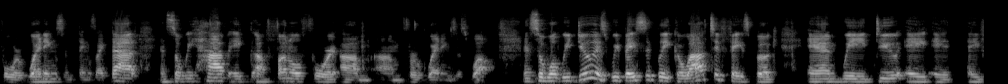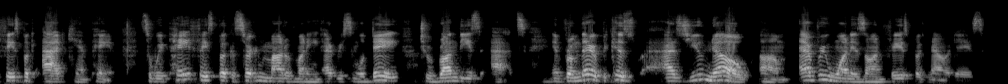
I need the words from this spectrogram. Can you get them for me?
for weddings and things like that, and so we have a, a funnel for um, um, for weddings as well. And so what we do is we basically go out to Facebook and we do a, a, a Facebook ad campaign. So we pay Facebook a certain amount of money every single day to run these ads, and from there, because as you know, um, everyone is on Facebook nowadays,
